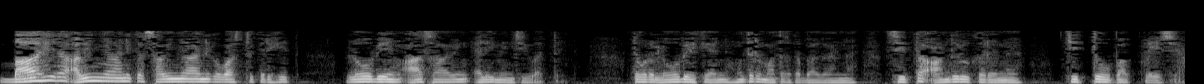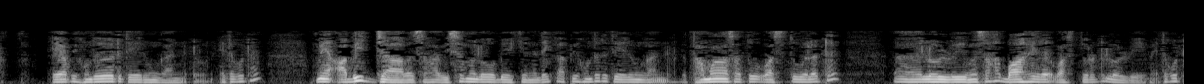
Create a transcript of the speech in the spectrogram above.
බාහිර අවිඥානික සවිඥානික වස්තු කෙරෙහිත් ලෝභයෙන් ආසාවෙන් ඇලීමෙන් ජීවත් වෙන්නේ. එතකොට ලෝභය කියන්නේ හොඳට මතක තබා ගන්න සිත අඳුරු කරන චිත්තෝපක්ලේශයක්. ඒ අපි හොඳට තේරුම් ගන්නට ඕනේ. එතකොට මේ අවිජ්ජාව සහ විසම ලෝභය කියන දෙක අපි හොඳට තේරුම් ගන්නට තමා සතු වස්තු වලට ලොල් වීම සහ බාහිර වස්තු වලට ලොල් වීම. එතකොට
